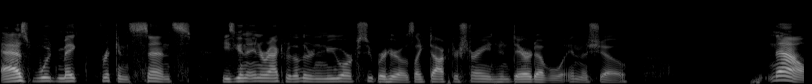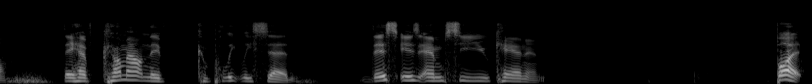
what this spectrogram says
as would make freaking sense, He's going to interact with other New York superheroes like Doctor Strange and Daredevil in the show. Now, they have come out and they've completely said this is MCU canon. But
